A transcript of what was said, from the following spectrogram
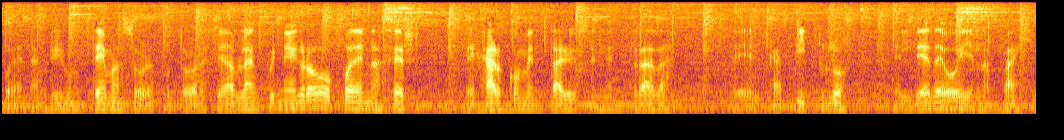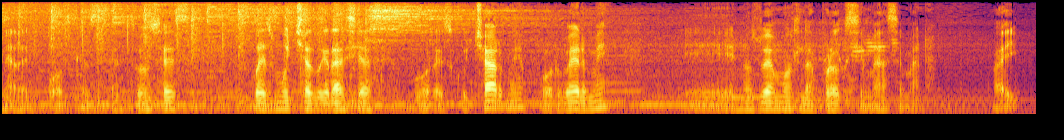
pueden abrir un tema sobre fotografía blanco y negro o pueden hacer dejar comentarios en la entrada del capítulo del día de hoy en la página del podcast. Entonces, pues muchas gracias por escucharme, por verme. Eh, nos vemos la próxima semana. Bye.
